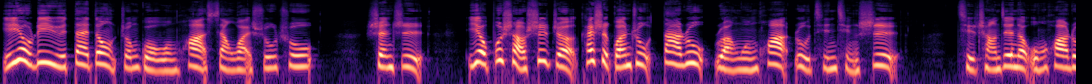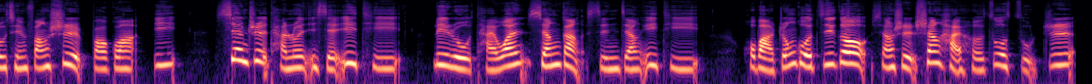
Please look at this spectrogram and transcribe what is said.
也有利于带动中国文化向外输出，甚至也有不少试者开始关注大陆软文化入侵情势。其常见的文化入侵方式包括：一、限制谈论一些议题，例如台湾、香港、新疆议题；或把中国机构，像是上海合作组织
